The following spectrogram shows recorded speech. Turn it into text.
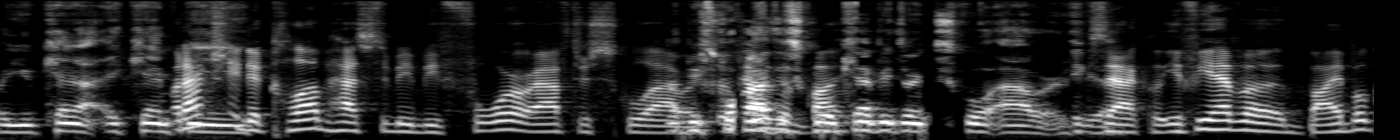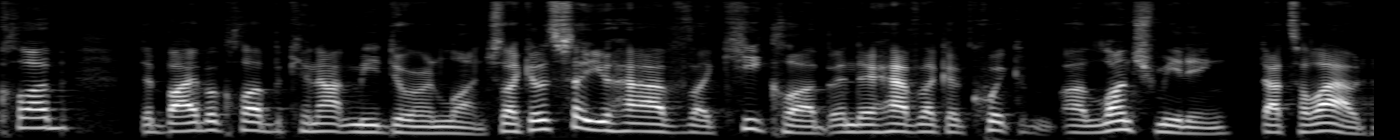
But you cannot. It can't but be actually the club has to be before or after school hours. Before have after school. Bi- Can't be during school hours. yeah. Exactly. If you have a Bible club, the Bible club cannot meet during lunch. Like let's say you have like Key Club and they have like a quick uh, lunch meeting, that's allowed.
